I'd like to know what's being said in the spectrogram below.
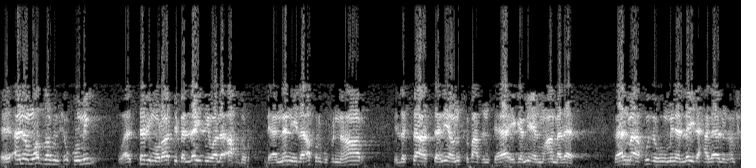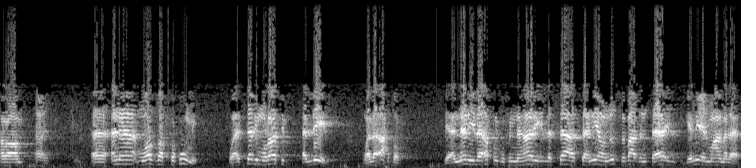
أنا موظف حكومي وأستلم راتب الليل ولا أحضر لأنني لا أخرج في النهار إلا الساعة الثانية ونصف بعد انتهاء جميع المعاملات فهل ما أخذه من الليل حلال أم حرام؟ آه. أنا موظف حكومي وأستلم راتب الليل ولا أحضر لأنني لا أخرج في النهار إلا الساعة الثانية والنصف بعد انتهاء جميع المعاملات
